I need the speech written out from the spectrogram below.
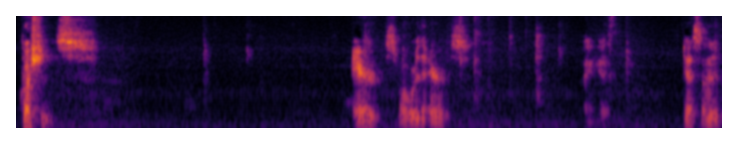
Questions? Errors. What were the errors? I guess. Guess on it.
